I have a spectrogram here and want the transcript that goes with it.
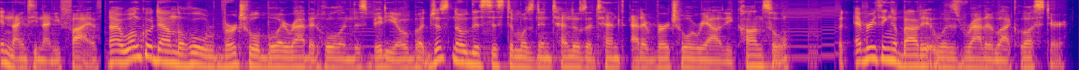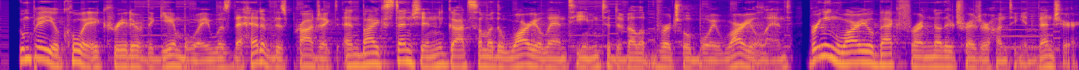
in 1995. Now I won't go down the whole Virtual Boy rabbit hole in this video, but just know this system was Nintendo's attempt at a virtual reality console, but everything about it was rather lackluster. Gunpei Yokoi, creator of the Game Boy, was the head of this project and by extension got some of the Wario Land team to develop Virtual Boy Wario Land, bringing Wario back for another treasure hunting adventure.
